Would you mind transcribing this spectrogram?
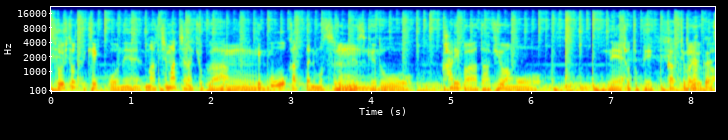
そういう人って結構ねまちまちな曲がうん。結構多かったりもするんですけど、カリバーだけはもうねちょっと別格というか。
